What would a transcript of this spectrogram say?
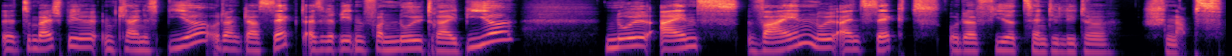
Äh, zum Beispiel ein kleines Bier oder ein Glas Sekt. Also wir reden von 0,3 Bier, 0,1 Wein, 0,1 Sekt oder 4 Zentiliter Schnaps.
